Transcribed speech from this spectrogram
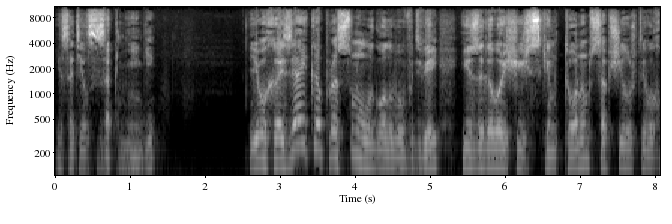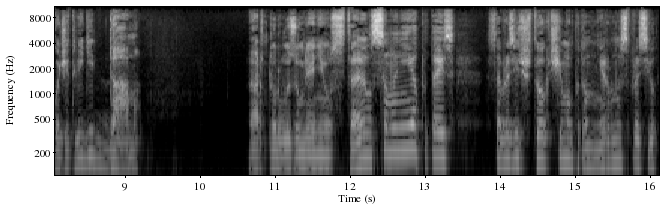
и садился за книги, его хозяйка просунула голову в дверь и заговорщическим тоном сообщила, что его хочет видеть дама. Артур в изумлении уставился на нее, пытаясь сообразить, что к чему, потом нервно спросил,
